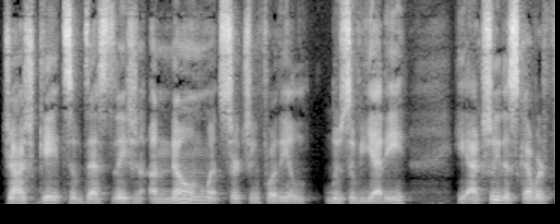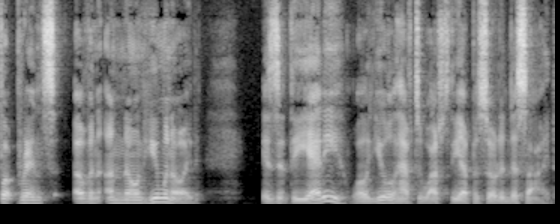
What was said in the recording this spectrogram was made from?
Josh Gates of Destination Unknown went searching for the elusive Yeti. He actually discovered footprints of an unknown humanoid. Is it the Yeti? Well, you will have to watch the episode and decide.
